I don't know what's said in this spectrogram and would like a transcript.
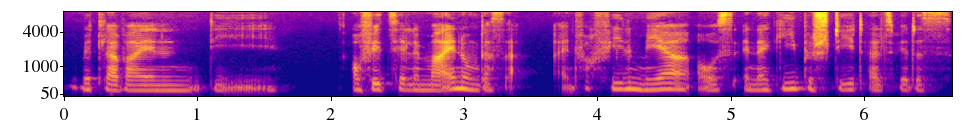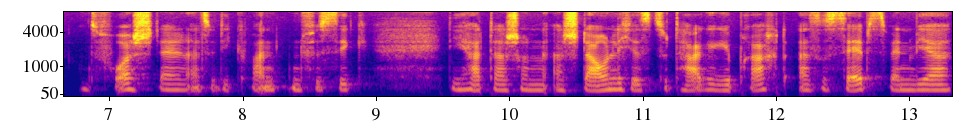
mittlerweile die offizielle Meinung, dass einfach viel mehr aus Energie besteht, als wir das uns vorstellen. Also die Quantenphysik, die hat da schon Erstaunliches zutage gebracht. Also selbst wenn wir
